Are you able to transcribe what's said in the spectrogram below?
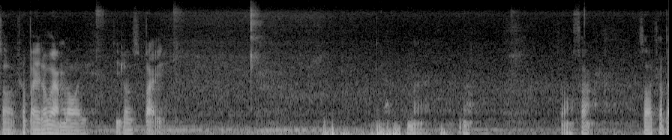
สอดเข้าไประหว่างรอย ที่เราสไปมาสองฝั่งสอดเข้าไป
